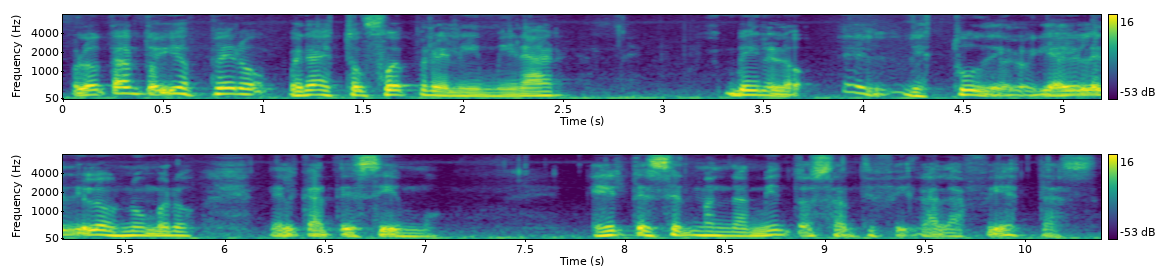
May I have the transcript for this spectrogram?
Por lo tanto, yo espero, ¿verdad? esto fue preliminar, mírenlo, el, estudialo, ya yo le di los números del catecismo es el tercer mandamiento, santificar las fiestas.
